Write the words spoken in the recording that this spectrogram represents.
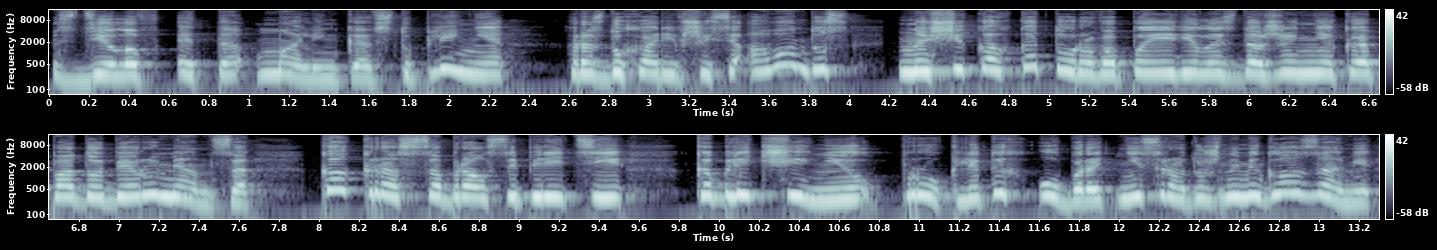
сделав это маленькое вступление, Раздухарившийся Авандус, на щеках которого появилось даже некое подобие румянца, как раз собрался перейти к обличению проклятых оборотней с радужными глазами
